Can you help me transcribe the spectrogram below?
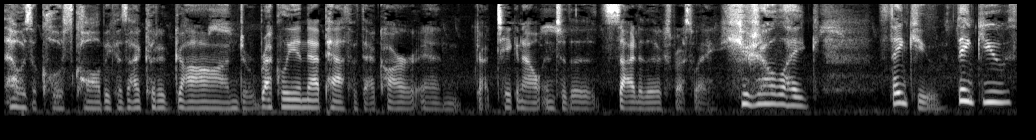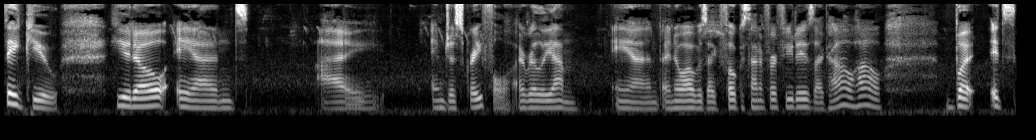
that was a close call because I could have gone directly in that path with that car and got taken out into the side of the expressway. You know, like, thank you, thank you, thank you, you know, and I am just grateful. I really am and I know I was like focused on it for a few days, like how how, but it's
